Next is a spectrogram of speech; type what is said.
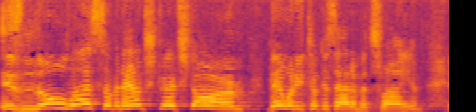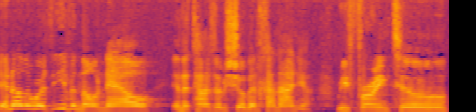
is no less of an outstretched arm than when he took us out of Mitzrayim. In other words, even though now, in the times of Shua ben Chananya, referring to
